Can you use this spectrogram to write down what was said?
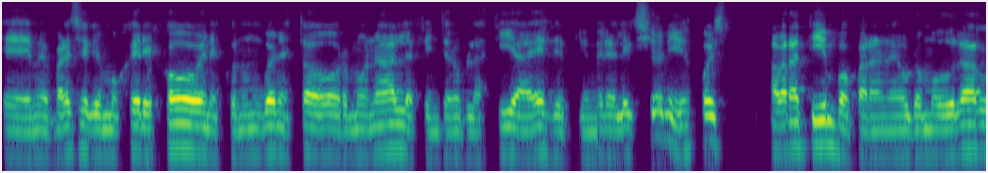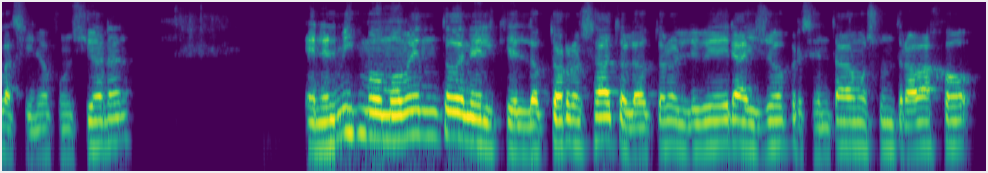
Eh, me parece que mujeres jóvenes con un buen estado hormonal la esfinteroplastía es de primera elección y después habrá tiempo para neuromodularla si no funcionan. En el mismo momento en el que el doctor Rosato, la doctora Olivera y yo presentábamos un trabajo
